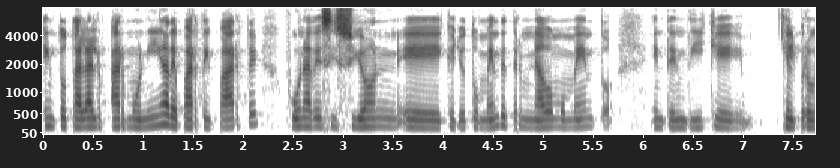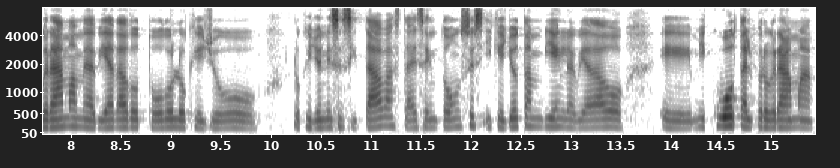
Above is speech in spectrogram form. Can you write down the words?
en total armonía de parte y parte. Fue una decisión eh, que yo tomé en determinado momento. Entendí que, que, el programa me había dado todo lo que yo lo que yo necesitaba hasta ese entonces y que yo también le había dado eh, mi cuota al programa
